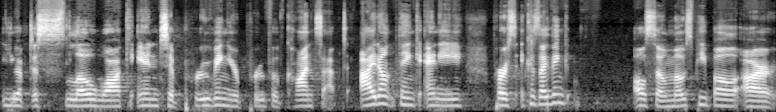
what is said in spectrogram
you have to slow walk into proving your proof of concept. I don't think any person, because I think also most people are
